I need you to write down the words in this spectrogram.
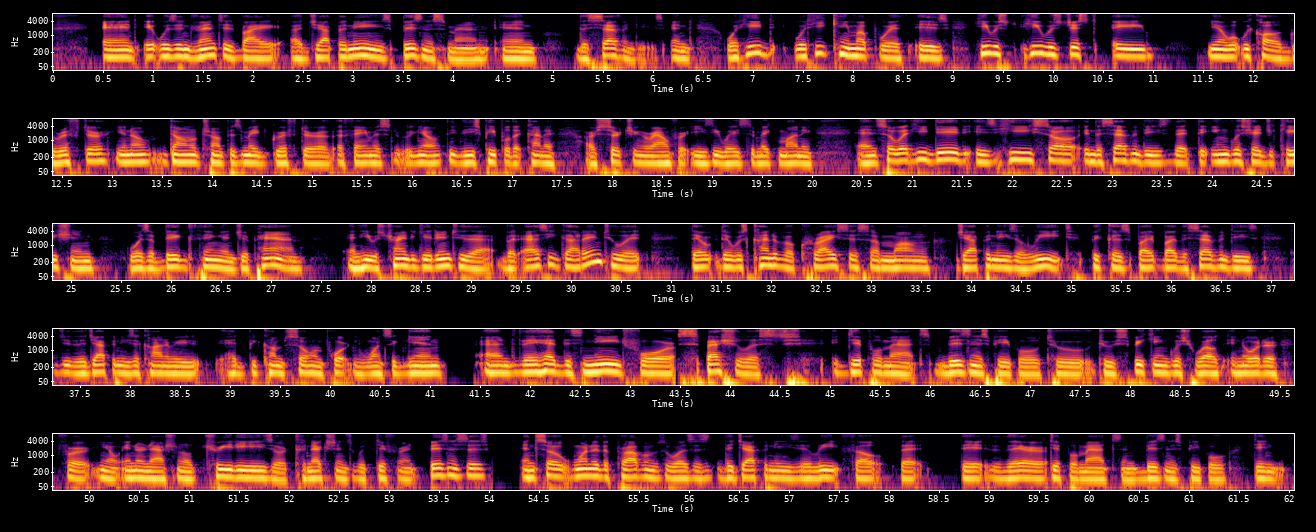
and it was invented by a Japanese businessman in the 70s and what he what he came up with is he was he was just a you know what we call a grifter you know? Donald trump has made grifter a, a famous you know th- these people that kind of are searching around for easy ways to make money. And so what he did is he saw in the 70s that the english education was a big thing in japan and he was trying to get into that. But as he got into it there there was kind of a crisis among Japanese elite because by by the 70s the Japanese economy had become so important once again and they had this need for specialists diplomats business people to to speak english well in order for you know international treaties or connections with different businesses. And so one of the problems was is the japanese elite felt that the, their diplomats and business people didn't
